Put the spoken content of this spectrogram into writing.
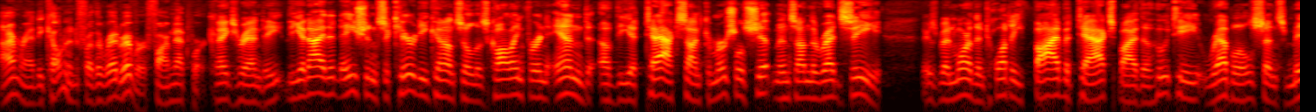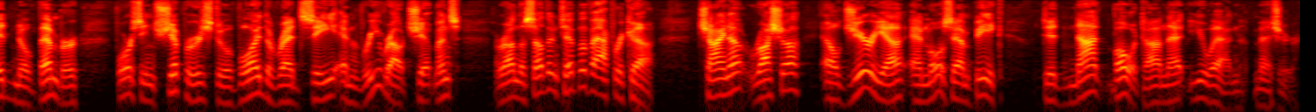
I'm Randy Koenen for the Red River Farm Network. Thanks, Randy. The United Nations Security Council is calling for an end of the attacks on commercial shipments on the Red Sea. There's been more than 25 attacks by the Houthi rebels since mid November, forcing shippers to avoid the Red Sea and reroute shipments around the southern tip of Africa. China, Russia, Algeria, and Mozambique did not vote on that UN measure.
